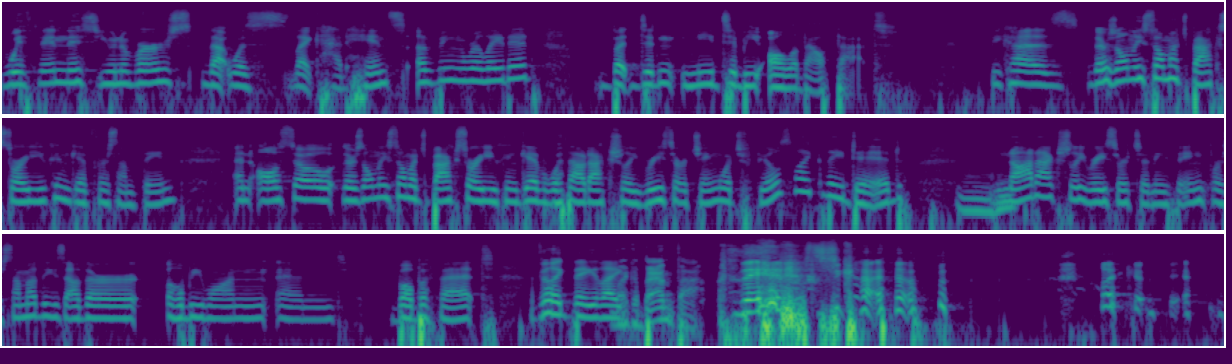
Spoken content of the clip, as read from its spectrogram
within this universe that was like had hints of being related, but didn't need to be all about that. Because there's only so much backstory you can give for something. And also, there's only so much backstory you can give without actually researching, which feels like they did Mm-hmm. not actually research anything for some of these other Obi Wan and Boba Fett. I feel like they like, like a bantha. they just kind of like a man.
